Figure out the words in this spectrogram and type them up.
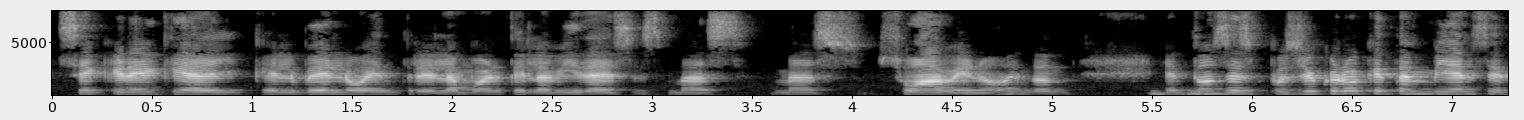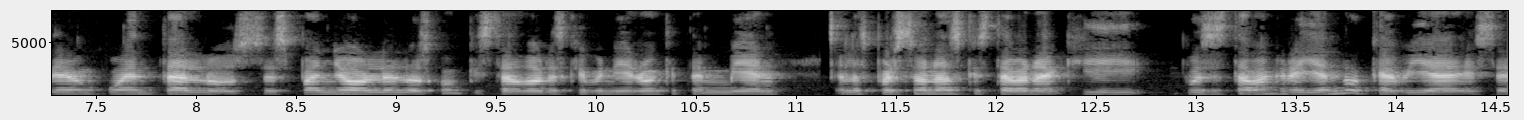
se cree que, hay, que el velo entre la muerte y la vida es, es más, más suave, ¿no? Entonces, pues yo creo que también se dieron cuenta los españoles, los conquistadores que vinieron, que también las personas que estaban aquí, pues estaban creyendo que había ese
